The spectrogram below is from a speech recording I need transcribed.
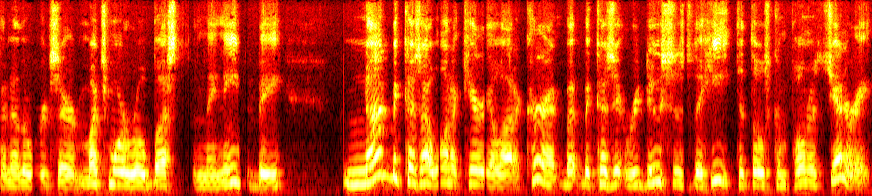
In other words, they're much more robust than they need to be. Not because I want to carry a lot of current, but because it reduces the heat that those components generate.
